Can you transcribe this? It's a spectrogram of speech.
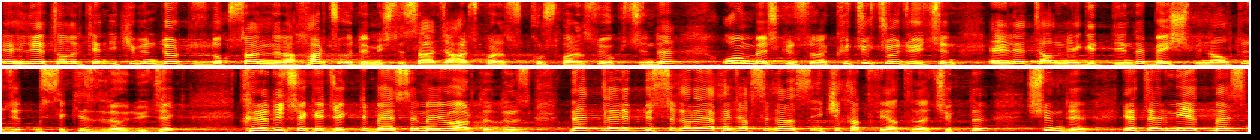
ehliyet alırken 2490 lira harç ödemişti. Sadece harç parası, kurs parası yok içinde. 15 gün sonra küçük çocuğu için ehliyet almaya gittiğinde 5678 lira ödeyecek. Kredi çekecekti. BSM'yi artırdınız. Dertlenip bir sigara yakacak sigarası iki kat fiyatına çıktı. Şimdi yeter mi yetmez.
